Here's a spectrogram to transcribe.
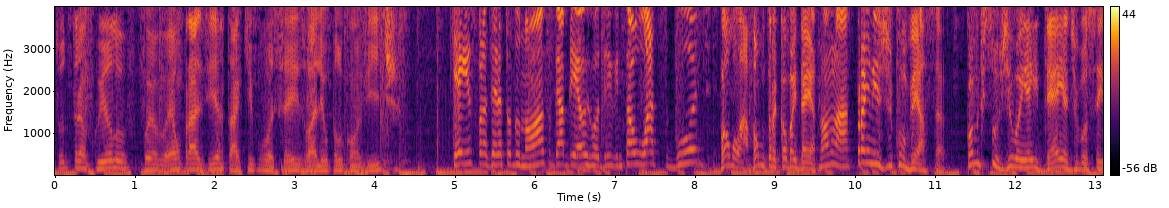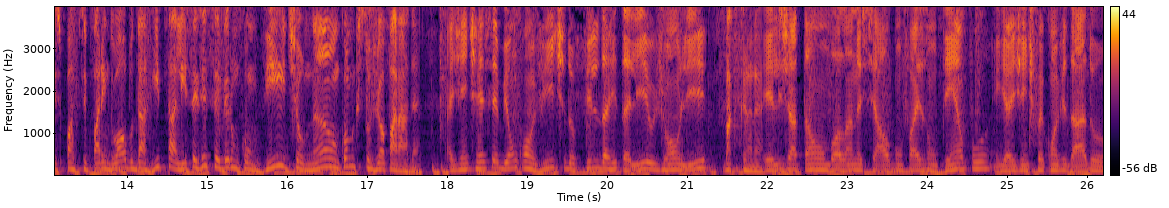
tudo tranquilo. Foi, é um prazer estar aqui com vocês. Valeu pelo convite. Que isso, prazer é todo nosso. Gabriel e Rodrigo, então, what's good? Vamos lá, vamos trocar uma ideia. Vamos lá. Pra início de conversa, como que surgiu aí a ideia de vocês participarem do álbum da Rita Lee? Vocês receberam um convite ou não? Como que surgiu a parada? A gente recebeu um convite do filho da Rita Lee, o João Lee. Bacana. Eles já estão bolando esse álbum faz um tempo e a gente foi convidado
